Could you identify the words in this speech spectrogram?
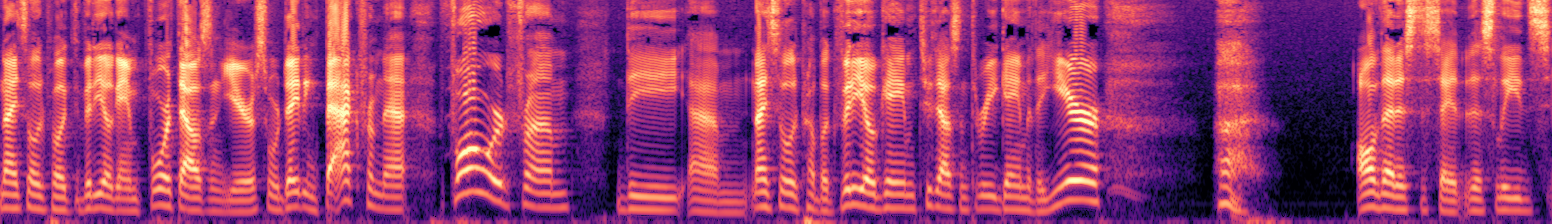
Knights of the Republic, the video game, 4,000 years. So we're dating back from that, forward from the um, Knights of the Republic video game, 2003 Game of the Year. All that is to say that this leads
